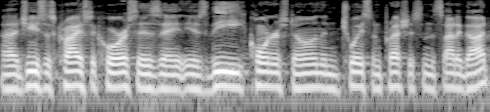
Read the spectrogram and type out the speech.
Uh, Jesus Christ, of course, is a, is the cornerstone and choice and precious in the sight of God.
